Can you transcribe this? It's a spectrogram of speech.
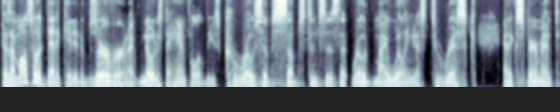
because I'm also a dedicated observer and I've noticed a handful of these corrosive substances that erode my willingness to risk and experiment.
